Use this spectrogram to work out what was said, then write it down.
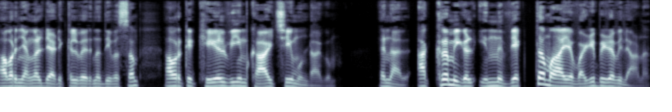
അവർ ഞങ്ങളുടെ അടുക്കൽ വരുന്ന ദിവസം അവർക്ക് കേൾവിയും കാഴ്ചയും ഉണ്ടാകും. എന്നാൽ അക്രമികൾ ഇന്ന് വ്യക്തമായ വഴിപിഴവിലാണ്.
